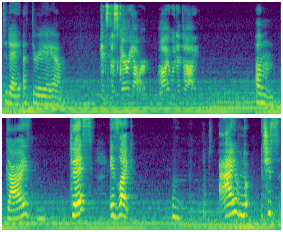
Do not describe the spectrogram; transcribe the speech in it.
today at 3 a.m.? It's the scary hour. Why wouldn't I? um guys this is like i have no it's just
